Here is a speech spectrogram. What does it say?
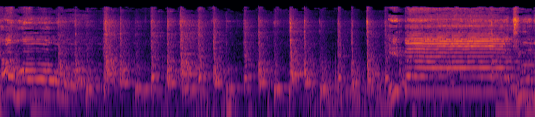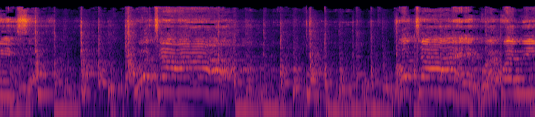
kawo iba churisa wocha wocha ekwekwe mi.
